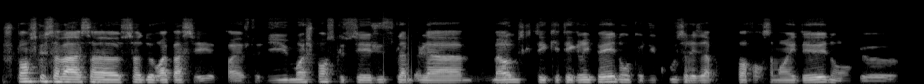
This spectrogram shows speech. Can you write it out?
je pense que ça va, ça, ça, devrait passer. Après, je te dis, moi, je pense que c'est juste la, la Mahomes qui était, qui était grippé, donc du coup, ça les a pas forcément aidés. Donc euh,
